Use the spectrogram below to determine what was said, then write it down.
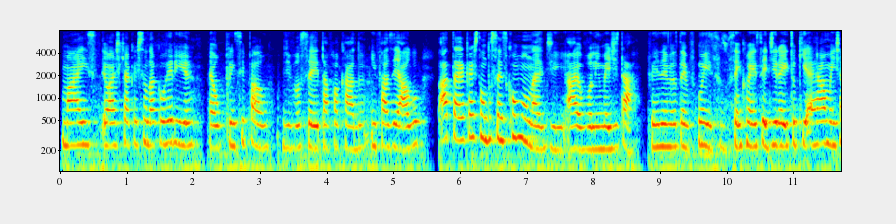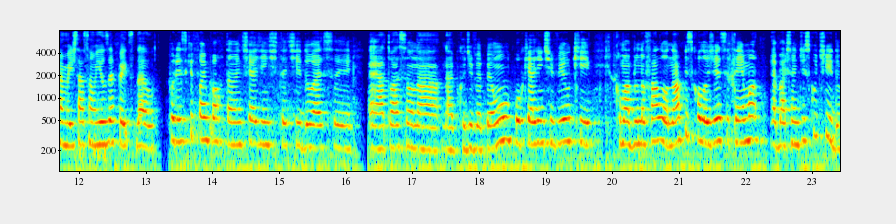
Mas eu acho que a questão da correria é o principal, de você estar tá focado em fazer algo. Até a questão do senso comum, né? De, ah, eu vou ali meditar. Perder meu tempo com isso, sem conhecer direito o que é realmente a meditação e os efeitos dela. Por isso que foi importante a gente ter tido essa é, atuação na, na época de VP1, porque a gente viu que, como a Bruna falou, na psicologia esse tema é bastante discutido.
